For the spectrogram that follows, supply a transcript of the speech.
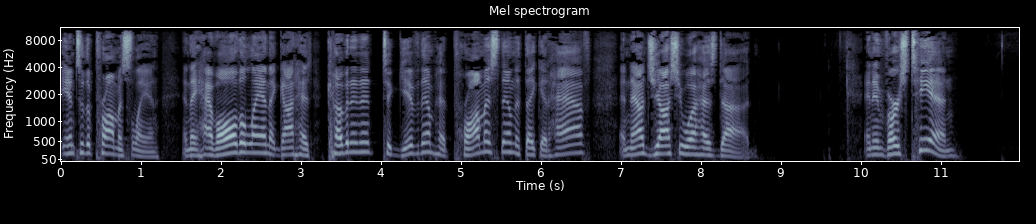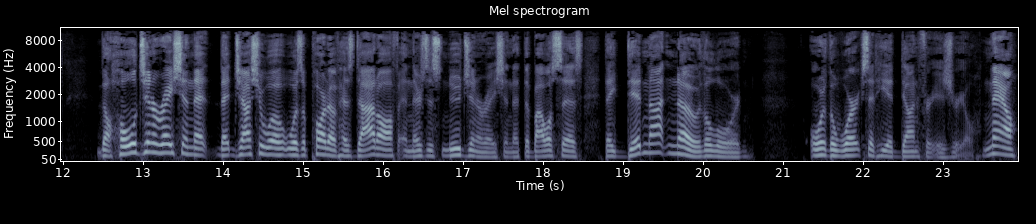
into the promised land and they have all the land that God had covenanted to give them, had promised them that they could have, and now Joshua has died. And in verse 10, the whole generation that, that Joshua was a part of has died off, and there's this new generation that the Bible says they did not know the Lord or the works that he had done for Israel. Now,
